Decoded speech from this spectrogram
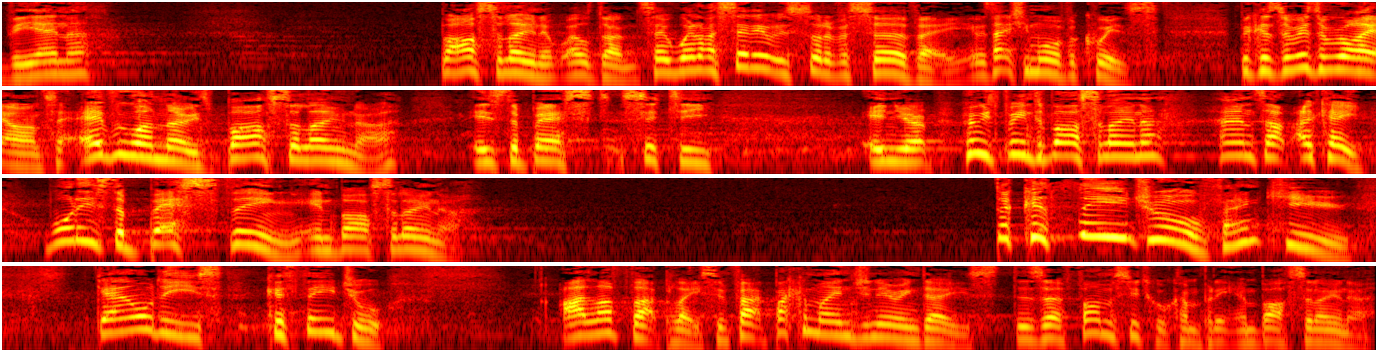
Vienna. Barcelona, well done. So when I said it was sort of a survey, it was actually more of a quiz. Because there is a right answer. Everyone knows Barcelona is the best city in Europe. Who's been to Barcelona? Hands up. Okay, what is the best thing in Barcelona? The cathedral, thank you. Gaudi's cathedral. I love that place. In fact, back in my engineering days, there's a pharmaceutical company in Barcelona,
